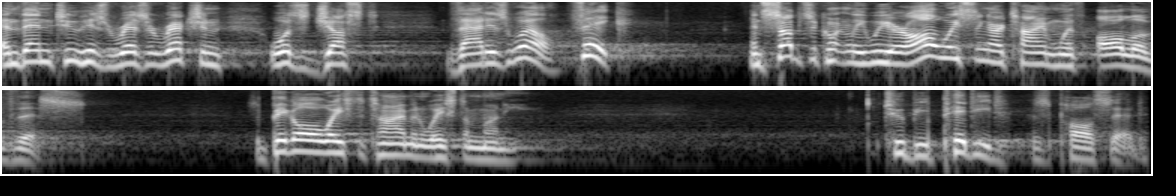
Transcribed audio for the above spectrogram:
And then to his resurrection was just that as well fake. And subsequently, we are all wasting our time with all of this. It's a big old waste of time and waste of money. To be pitied, as Paul said.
